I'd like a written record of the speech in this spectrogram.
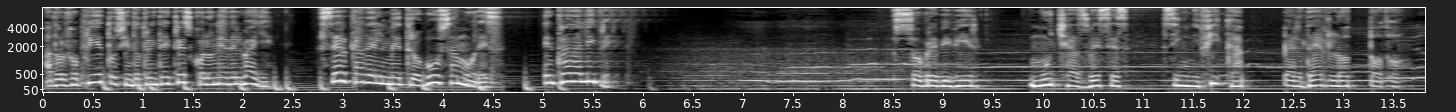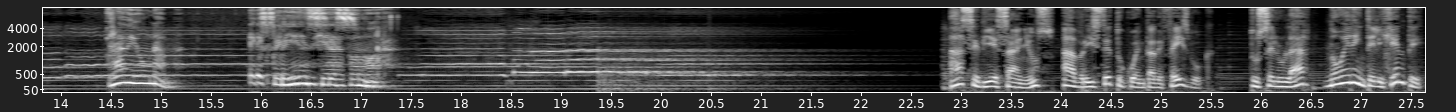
Adolfo Prieto, 133, Colonia del Valle. Cerca del Metrobús Amores. Entrada libre. Sobrevivir muchas veces significa perderlo todo. Radio UNAM. Experiencia sonora. Hace 10 años, abriste tu cuenta de Facebook. Tu celular no era inteligente.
